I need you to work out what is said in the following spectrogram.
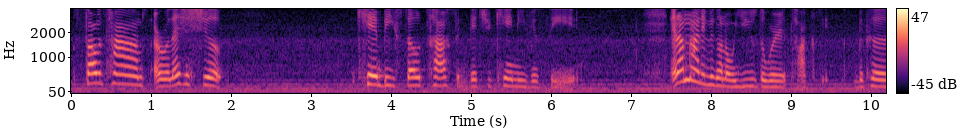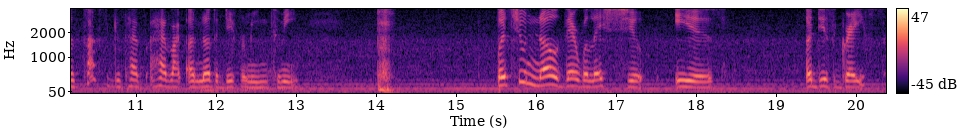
sometimes a relationship can be so toxic that you can't even see it. And I'm not even gonna use the word toxic because toxic is, has has like another different meaning to me. But you know their relationship is a disgrace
